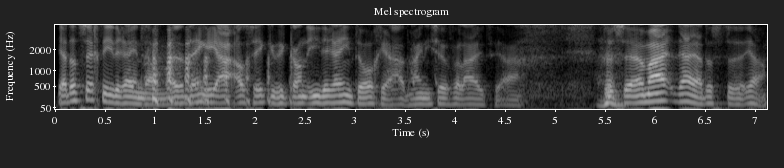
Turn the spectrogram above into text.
Ja, dat zegt iedereen dan. Maar dan denk ik, ja, als ik, dan kan iedereen toch? Ja, het maakt niet zoveel uit. Ja. Dus, uh, maar ja, ja, dat is de, ja.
